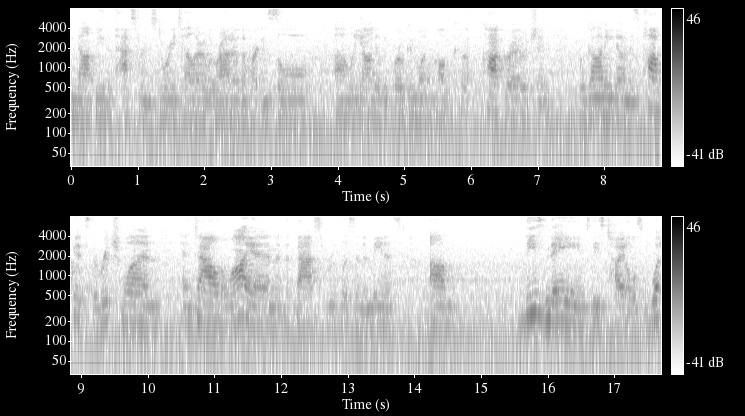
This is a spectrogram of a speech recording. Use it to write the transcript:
Unathi, the pastor and storyteller. Lerato, the heart and soul. Uh, Luyanda, the broken one called Co- Cockroach. And Bongani, known as Pockets, the rich one. And Tau, the lion, the fast, ruthless, and the meanest. Um, these names, these titles, what,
